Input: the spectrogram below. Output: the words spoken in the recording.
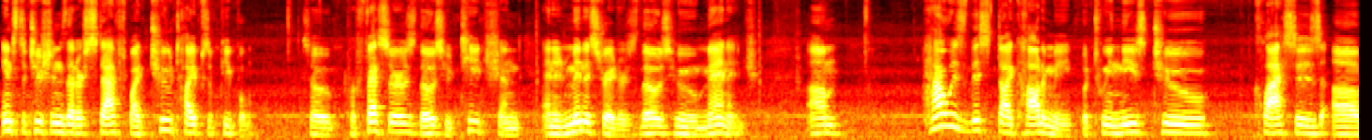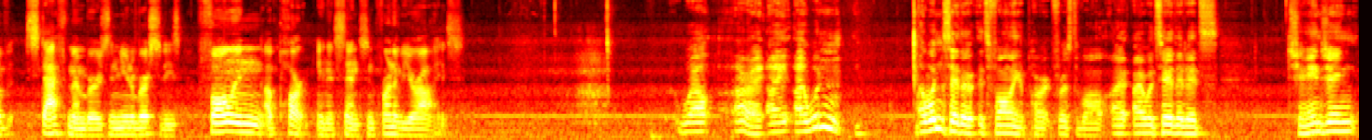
institutions that are staffed by two types of people. So, professors, those who teach, and, and administrators, those who manage. Um, how is this dichotomy between these two classes of staff members in universities falling apart in a sense in front of your eyes? Well, all right. I, I wouldn't I wouldn't say that it's falling apart. First of all, I, I would say that it's changing,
